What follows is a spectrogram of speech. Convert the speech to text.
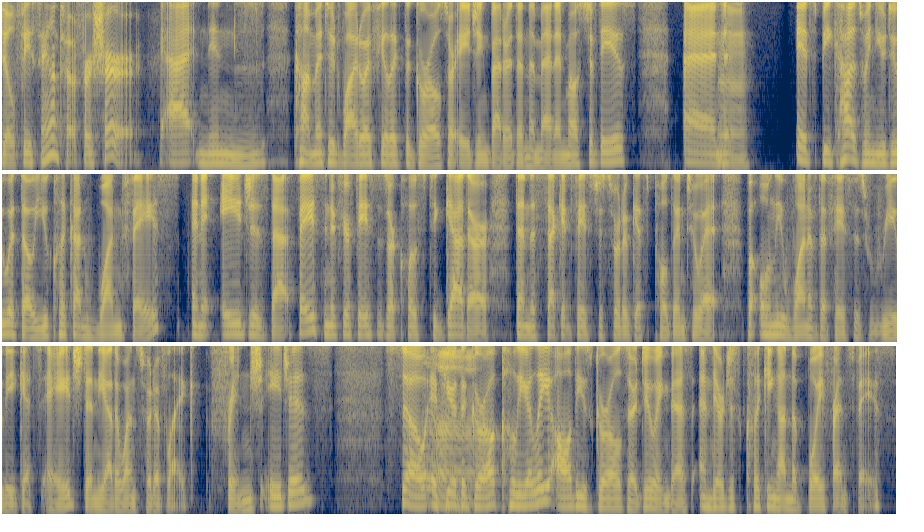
Dilfy Santa for sure. at Nins commented, Why do I feel like the girls are aging better than the men in most of these? And hmm. it's because when you do it, though, you click on one face and it ages that face. And if your faces are close together, then the second face just sort of gets pulled into it. But only one of the faces really gets aged and the other one sort of like fringe ages. So if you're the girl, clearly all these girls are doing this and they're just clicking on the boyfriend's face.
